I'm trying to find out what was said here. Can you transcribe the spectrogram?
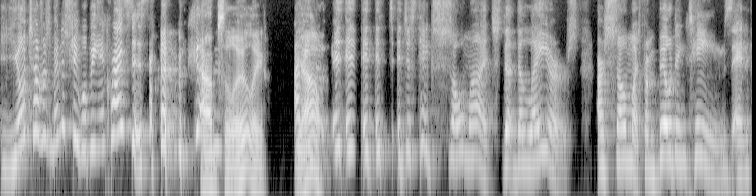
your children's ministry will be in crisis. Absolutely. I yeah. mean, it, it it it just takes so much. The the layers are so much from building teams and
